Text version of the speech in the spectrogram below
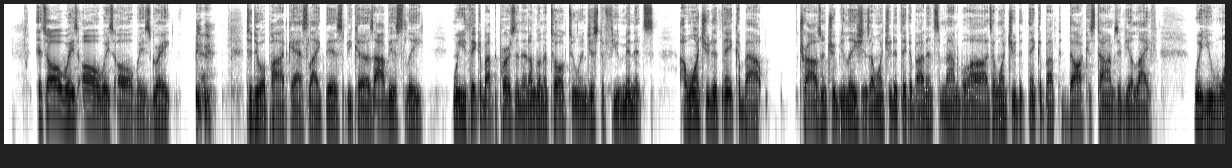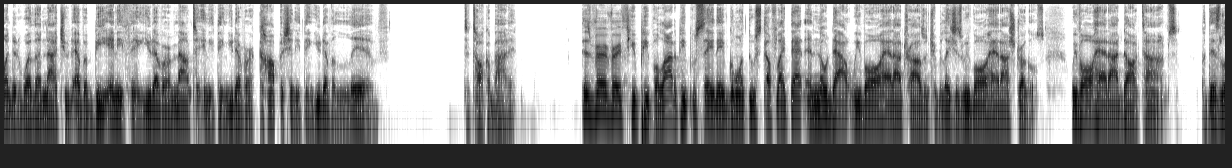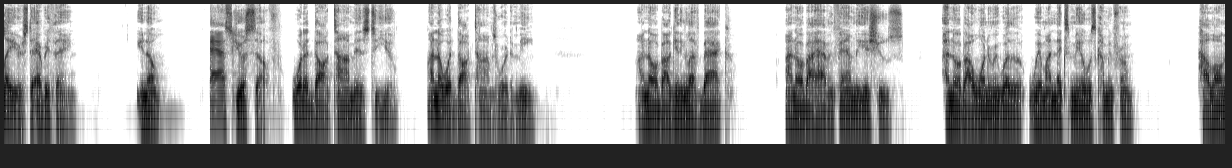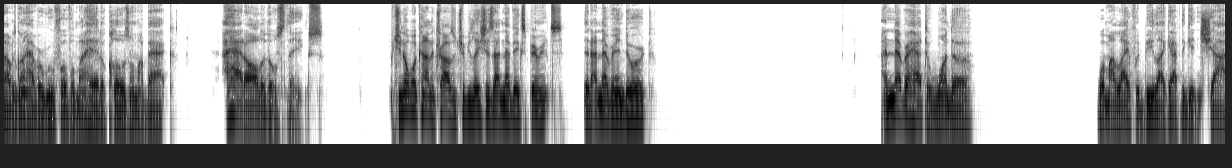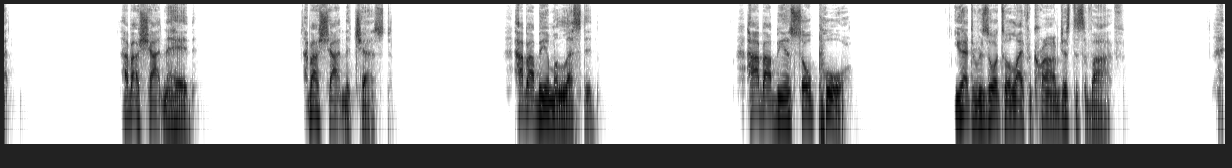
It's always, always, always great to do a podcast like this because obviously, when you think about the person that I'm going to talk to in just a few minutes, I want you to think about trials and tribulations. I want you to think about insurmountable odds. I want you to think about the darkest times of your life where you wondered whether or not you'd ever be anything, you'd ever amount to anything, you'd ever accomplish anything, you'd ever live to talk about it. There's very, very few people. A lot of people say they've gone through stuff like that. And no doubt we've all had our trials and tribulations. We've all had our struggles. We've all had our dark times. But there's layers to everything. You know, ask yourself what a dark time is to you. I know what dark times were to me. I know about getting left back. I know about having family issues. I know about wondering whether where my next meal was coming from how long I was going to have a roof over my head or clothes on my back. I had all of those things. But you know what kind of trials and tribulations I never experienced, that I never endured? I never had to wonder what my life would be like after getting shot. How about shot in the head? How about shot in the chest? How about being molested? How about being so poor you had to resort to a life of crime just to survive?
